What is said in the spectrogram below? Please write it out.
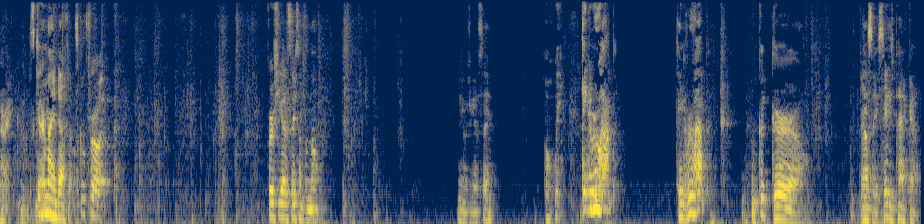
All right, let's get our mind off it. Let's go throw it. First, you gotta say something, though. You know what you gotta say? Oh, wait. Kangaroo hop. Kangaroo hop. Good girl. Now say, Sadie's pack out.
